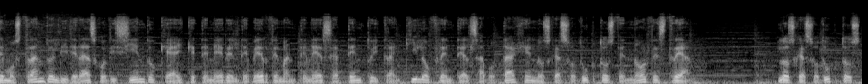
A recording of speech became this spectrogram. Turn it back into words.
demostrando el liderazgo diciendo que hay que tener el deber de mantenerse atento y tranquilo frente al sabotaje en los gasoductos de Nord Stream. Los gasoductos,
